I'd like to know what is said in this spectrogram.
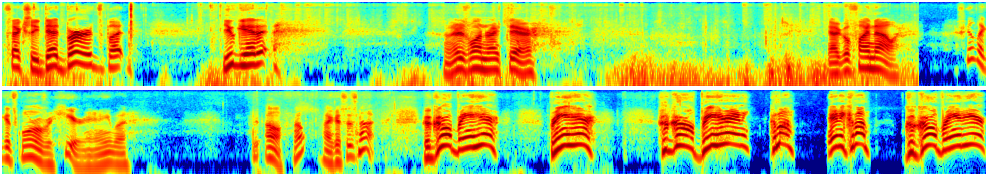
It's actually dead birds, but you get it. There's one right there. Yeah, go find that one. I feel like it's more over here, Annie, but... Oh, no, I guess it's not. Good girl, bring it here. Bring it here. Good girl, bring it here, Annie. Come on. Annie, come on. Good girl, bring it here.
